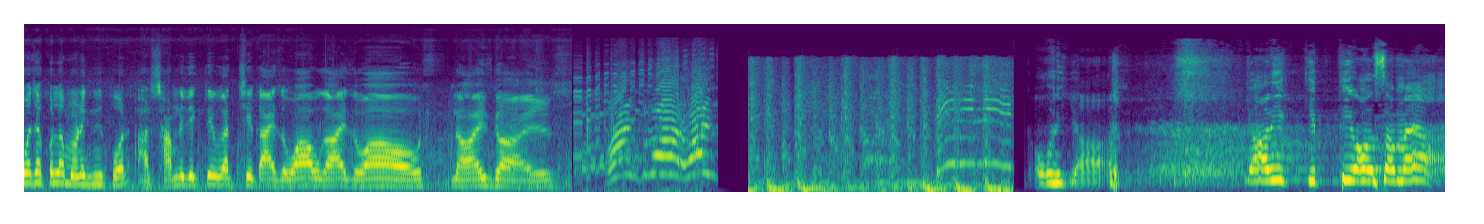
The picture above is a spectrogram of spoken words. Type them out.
মজা করলাম অনেকদিন পর আর সামনে দেখতে পাচ্ছে guys wow guys wow nice guys oh यार यार ये कितनी औसम है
